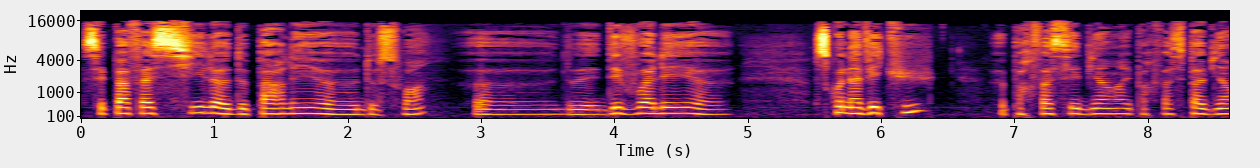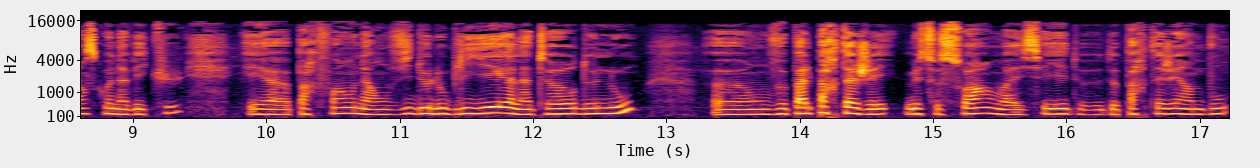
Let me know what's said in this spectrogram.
C'est pas facile de parler de soi. Euh, de dévoiler euh, ce qu'on a vécu. Euh, parfois c'est bien et parfois c'est pas bien ce qu'on a vécu. Et parfois on a envie de l'oublier à l'intérieur de nous. On ne veut pas le partager, mais ce soir, on va essayer de, partager un bout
